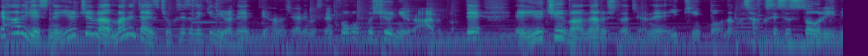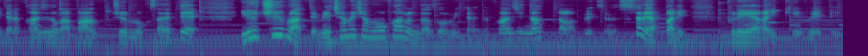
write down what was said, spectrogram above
やはりですね、YouTube はマネタイズ直接できるよねっていう話がありますね。広告収入があると。で、え YouTuber になる人たちがね、一気にこうなんかサクセスストーリーみたいな感じのがバーンと注目されて、YouTuber ってめちゃめちゃ儲かるんだぞみたいな感じになったわけですよね。そしたらやっぱりプレイヤーが一気に増えていっ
